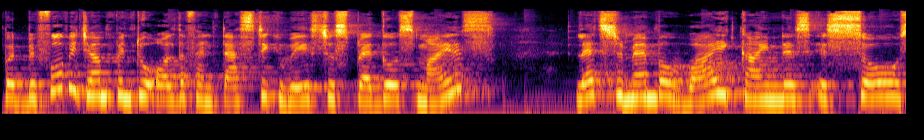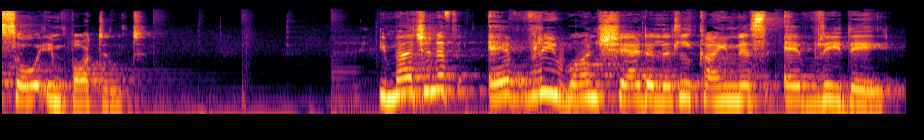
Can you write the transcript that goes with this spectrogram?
But before we jump into all the fantastic ways to spread those smiles, let's remember why kindness is so, so important. Imagine if everyone shared a little kindness every day.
